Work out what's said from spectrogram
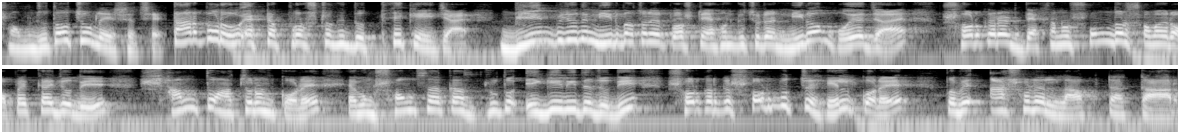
সমঝোতাও চলে এসেছে। তারপরেও একটা প্রশ্ন কিন্তু থেকেই যায়। বিএনপি যদি নির্বাচনের প্রশ্নে এখন কিছুটা নীরব হয়ে যায়, সরকারের দেখানো সুন্দর সময়ের অপেক্ষায় যদি শান্ত আচরণ করে এবং সংসার কাজ দ্রুত এগিয়ে নিতে যদি সরকারকে সর্বোচ্চ হেল্প করে, তবে আসলে লাভটা কার?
